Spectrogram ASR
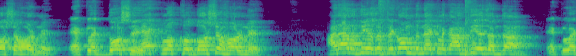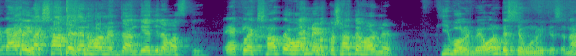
দশে হর্নেট এক লাখ দশে এক লক্ষ দশে হর্নেট আর আর দুই হাজার টাকা কম দেন এক লাখ আর দিয়ে যান যান। এক লাখ এক লাখ সাথে দেন হর্নেট যান দিয়ে দিলাম আজকে। এক লাখ এক হর্নেট সাথে হর্নেট কি বলেন ভাই অন টেস্টে মনে হইতেছে না?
